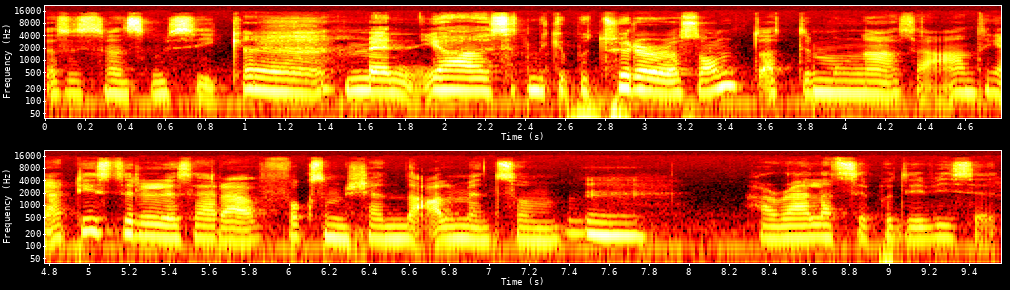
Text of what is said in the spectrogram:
alltså svensk musik. Mm. Men jag har sett mycket på Twitter och sånt, att det är många så här, antingen artister eller så här, folk som är kända allmänt som Mm. har rallat sig på det viset.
